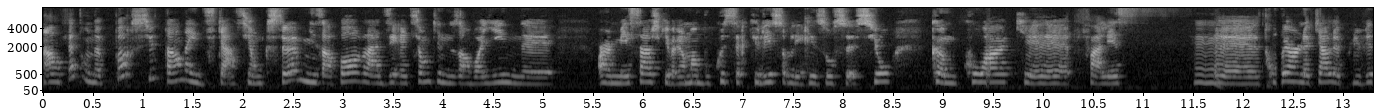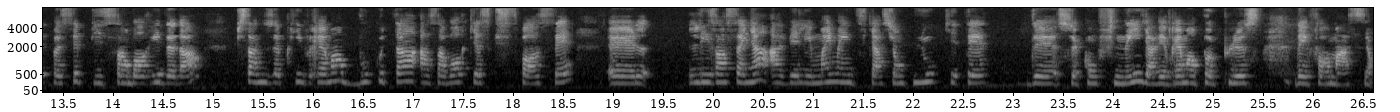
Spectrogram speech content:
En fait, on n'a pas reçu tant d'indications que ça, mis à part la direction qui nous a envoyé une- un message qui est vraiment beaucoup circulé sur les réseaux sociaux, comme quoi qu'il fallait euh, trouver un local le plus vite possible puis s'embarrer dedans. Puis ça nous a pris vraiment beaucoup de temps à savoir qu'est-ce qui se passait. Euh, les enseignants avaient les mêmes indications que nous, qui étaient de se confiner. Il n'y avait vraiment pas plus d'informations.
